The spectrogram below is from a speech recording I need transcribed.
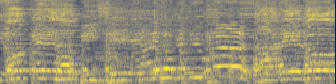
अंतिम दिनों के अभिषेक सारे लोग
